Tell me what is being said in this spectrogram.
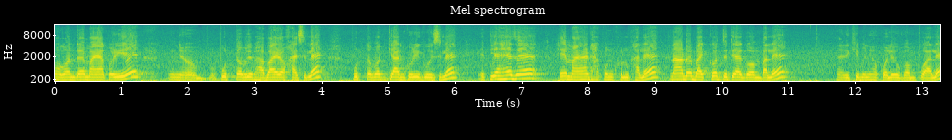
ভগৱন্তই মায়া কৰিয়েই পুত্ৰ বুলি ভাবাই ৰখাইছিলে পুত্ৰবধ জ্ঞান কৰি গৈছিলে। এতিয়াহে যে সেই মায়াৰ ঢাকোন খোল খালে নাৰদৰ বাক্যত যেতিয়া গম পালে ঋষিমুনিসকলেও গম পোৱালে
